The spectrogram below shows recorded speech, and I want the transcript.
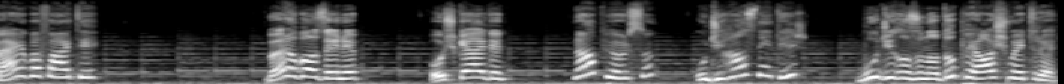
Merhaba Fatih. Merhaba Zeynep. Hoş geldin. Ne yapıyorsun? O cihaz nedir? Bu cihazın adı pH metre.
